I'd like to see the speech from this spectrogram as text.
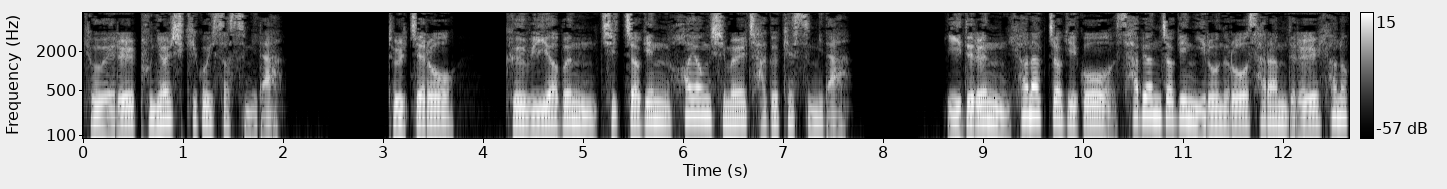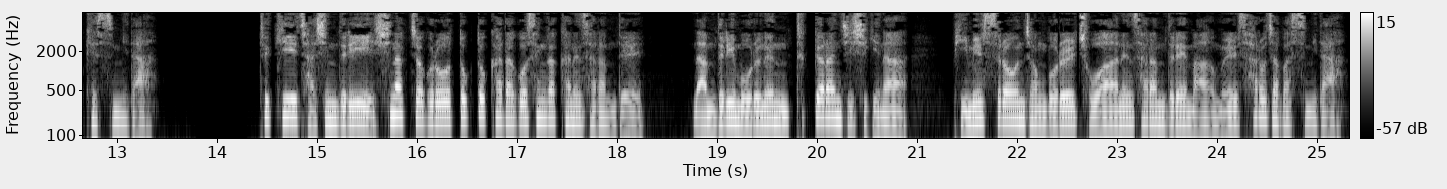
교회를 분열시키고 있었습니다. 둘째로 그 위협은 지적인 허영심을 자극했습니다. 이들은 현학적이고 사변적인 이론으로 사람들을 현혹했습니다. 특히 자신들이 신학적으로 똑똑하다고 생각하는 사람들, 남들이 모르는 특별한 지식이나 비밀스러운 정보를 좋아하는 사람들의 마음을 사로잡았습니다.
